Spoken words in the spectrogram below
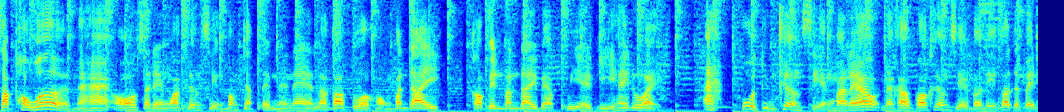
ซับพาวเวอร์นะฮะ อ๋อ แสดงว่าเครื่องเสียงต้องจัดเต็มแน่ ๆ แล้วก็ตัวของบันไดก็เป็นบันไดแบบ VIP ให้ด้วย อะ พูดถึงเครื่องเสียงมาแล้วนะครับ ก็เครื่องเสียงตัวนี้ก็จะเป็น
